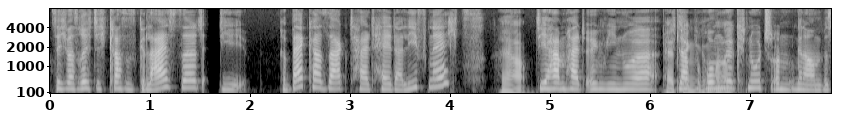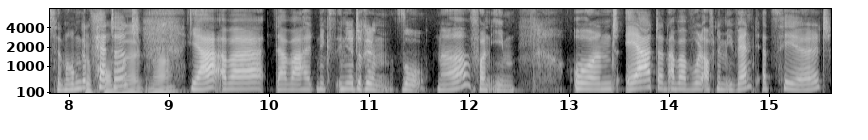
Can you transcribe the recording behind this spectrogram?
sich was richtig krasses geleistet. Die Rebecca sagt halt, hey, da lief nichts. Ja, Die haben halt irgendwie nur, ich Petting glaube, gemacht. rumgeknutscht und genau ein bisschen rumgepettet. ne? Ja, aber da war halt nichts in ihr drin, so, ne, von ihm. Und er hat dann aber wohl auf einem Event erzählt,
